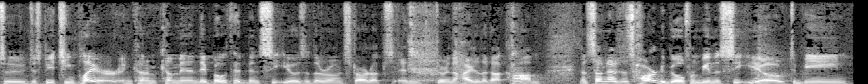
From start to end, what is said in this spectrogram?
to just be a team player and kind of come in. They both had been CEOs of their own startups and during the height of the dot com. And sometimes it's hard to go from being the CEO to being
